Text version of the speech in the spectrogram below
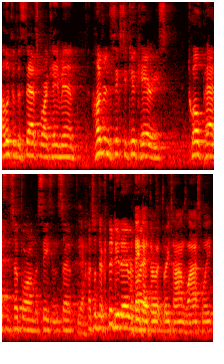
I looked at the stats before I came in 162 carries, 12 passes so far on the season. So yeah. that's what they're going to do to everybody. I think they threw it three times last week.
